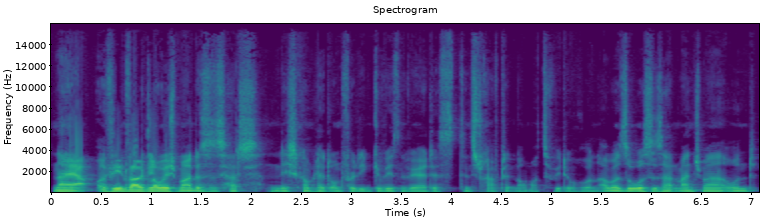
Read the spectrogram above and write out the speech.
Naja, auf jeden Fall glaube ich mal, dass es halt nicht komplett unverdient gewesen wäre, das, den Straftat nochmal zu wiederholen. Aber so ist es halt manchmal und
